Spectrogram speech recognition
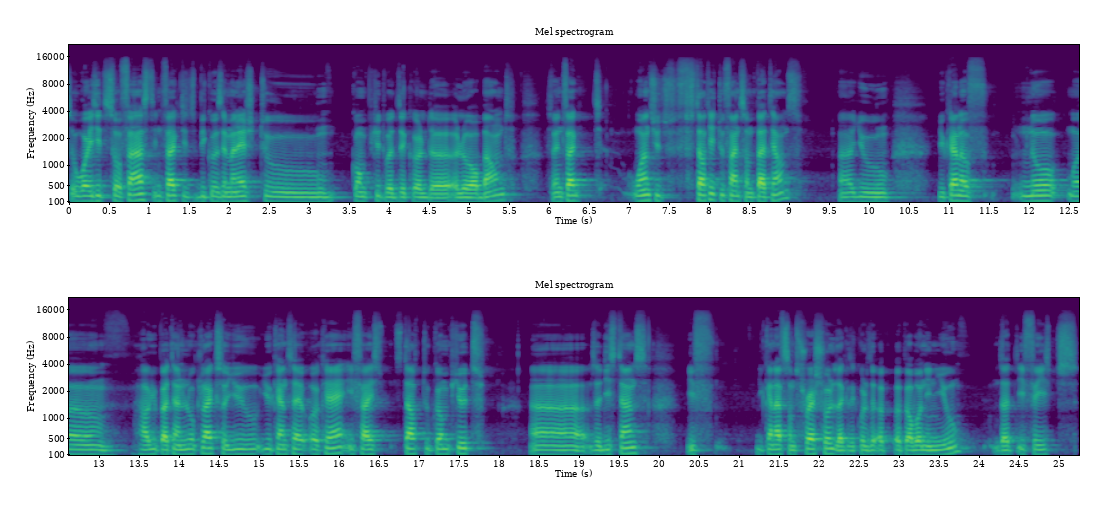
So why is it so fast? In fact, it's because they managed to compute what they called a, a lower bound. So in fact, once you started to find some patterns, uh, you you kind of know uh, how your pattern look like. So you you can say, okay, if I start to compute uh, the distance, if you can have some threshold, like they call the upper bound in U, that if it's,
